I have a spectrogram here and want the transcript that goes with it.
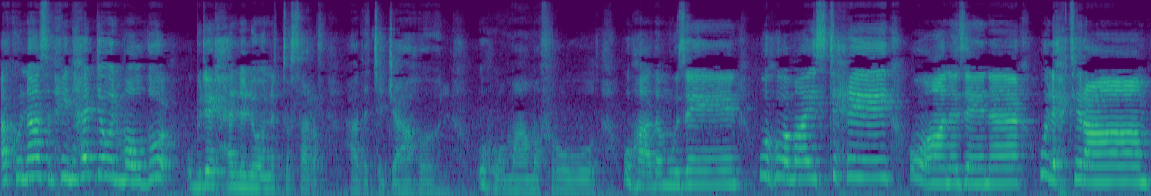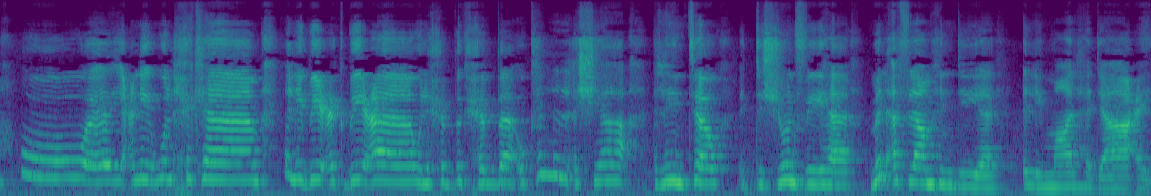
أكو ناس الحين هدوا الموضوع وبدأوا يحللون التصرف. هذا تجاهل وهو ما مفروض وهذا مو زين وهو ما يستحي وأنا زينة والإحترام ويعني والحكم اللي يبيعك بيعة واللي يحبك حبة وكل الأشياء اللي أنتوا تدشون فيها من أفلام هندية اللي ما لها داعي.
